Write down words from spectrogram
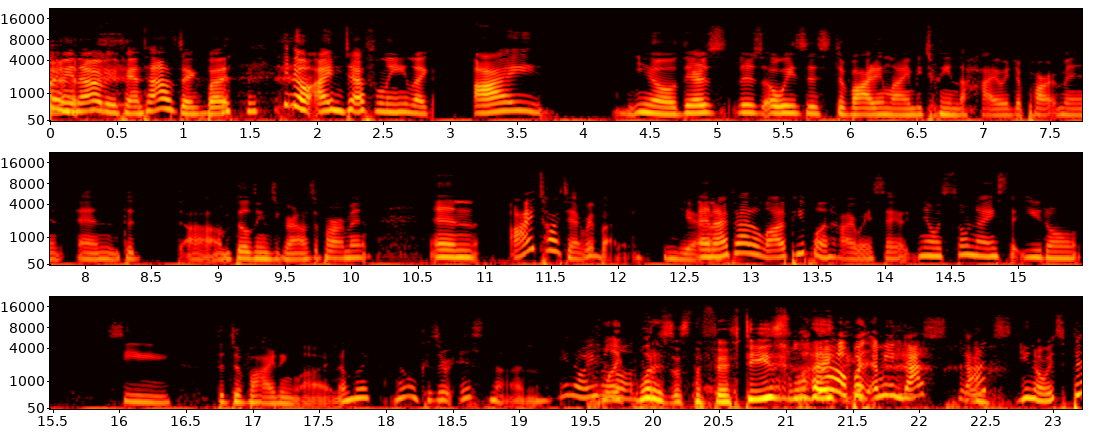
I mean, that would be fantastic. But you know, I'm definitely like I you know, there's there's always this dividing line between the highway department and the um, buildings and grounds department, and I talk to everybody, Yeah. and I've had a lot of people in highway say, you know, it's so nice that you don't see the dividing line. I'm like, no, because there is none. You know, even like what is this the 50s like no, but I mean that's that's you know it's been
